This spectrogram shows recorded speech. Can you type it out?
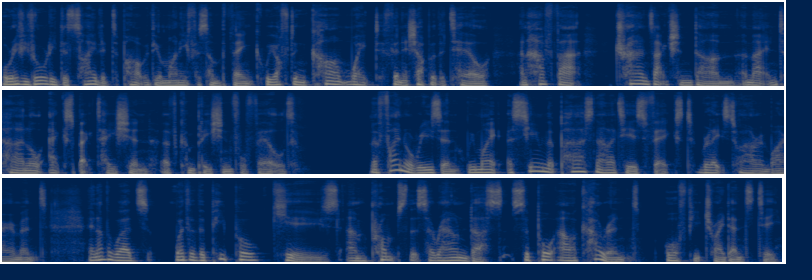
Or if you've already decided to part with your money for something, we often can't wait to finish up at the till and have that transaction done and that internal expectation of completion fulfilled. The final reason we might assume that personality is fixed relates to our environment. In other words, whether the people, cues, and prompts that surround us support our current or future identity.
